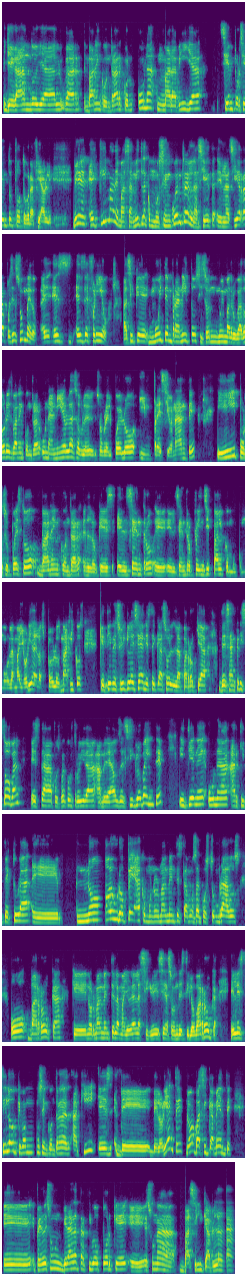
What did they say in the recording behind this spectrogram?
llegando ya al lugar, van a encontrar con una maravilla 100% fotografiable. Miren, el clima de Mazamitla, como se encuentra en la, sierra, en la sierra, pues es húmedo, e, es, es de frío. Así que muy tempranito, si son muy madrugadores, van a encontrar una niebla sobre, sobre el pueblo impresionante. Y por supuesto, van a encontrar lo que es el centro, eh, el centro principal, como, como la mayoría de los pueblos mágicos, que tiene su iglesia, en este caso la parroquia de San Cristóbal. Esta pues fue construida a mediados del siglo XX y tiene una arquitectura eh, no europea como normalmente estamos acostumbrados o barroca, que normalmente la mayoría de las iglesias son de estilo barroca. El estilo que vamos a encontrar aquí es de, del oriente, ¿no? Básicamente, eh, pero es un gran atractivo porque eh, es una basílica blanca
